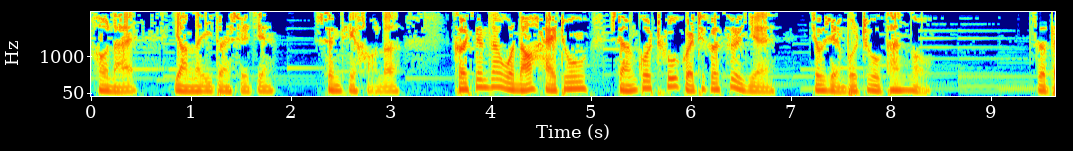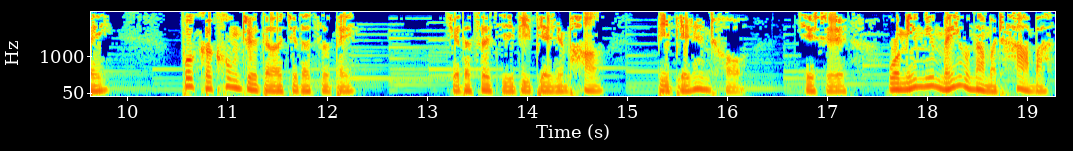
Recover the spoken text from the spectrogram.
后来养了一段时间，身体好了，可现在我脑海中闪过“出轨”这个字眼，就忍不住干呕、自卑，不可控制的觉得自卑，觉得自己比别人胖，比别人丑。其实我明明没有那么差吧？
